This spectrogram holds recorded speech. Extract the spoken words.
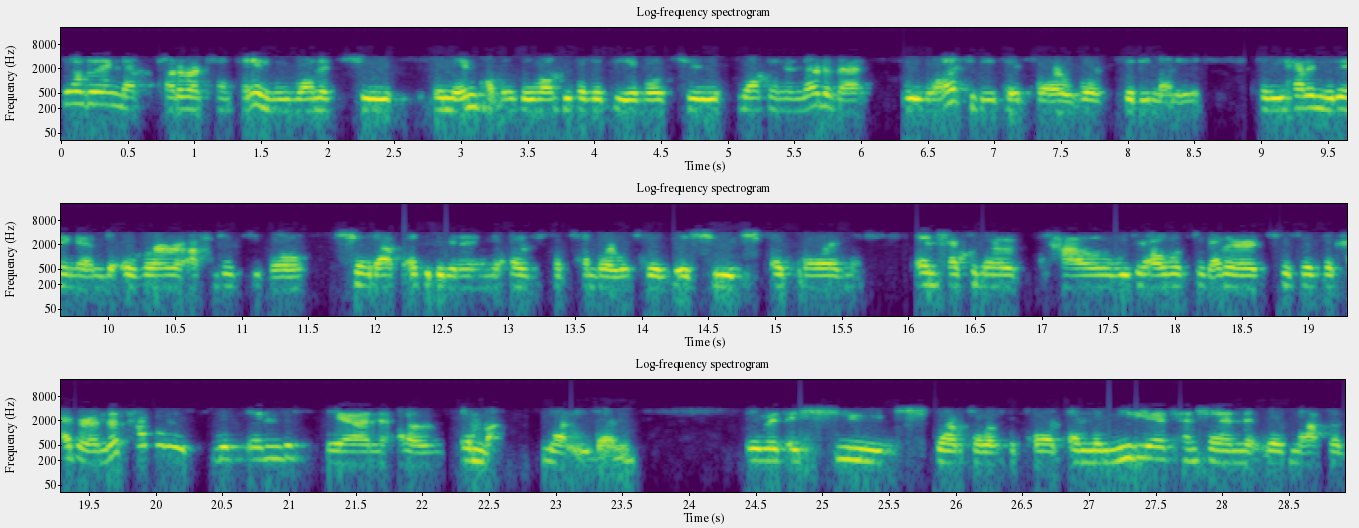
building, that's part of our campaign. We wanted to remain public. We want people to be able to walk in and out of it. We want it to be paid for with city money. So we had a meeting and over a hundred people showed up at the beginning of September, which was a huge and and talked about how we could all work together to save the Khyber. And this happened within the span of a month, not even. It was a huge groundswell of support, and the media attention was massive.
